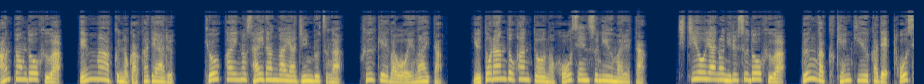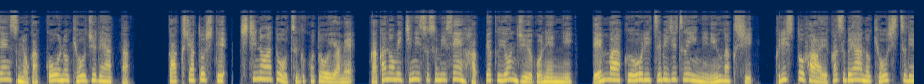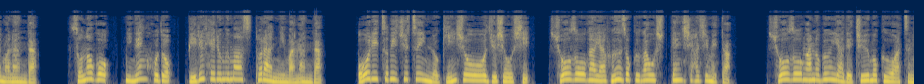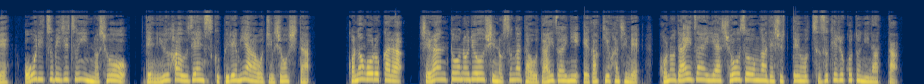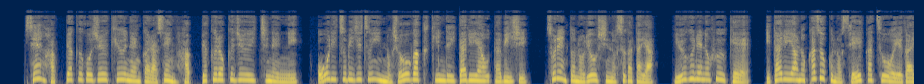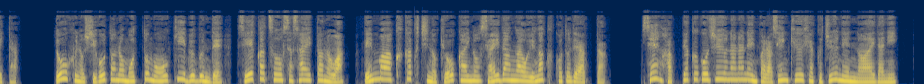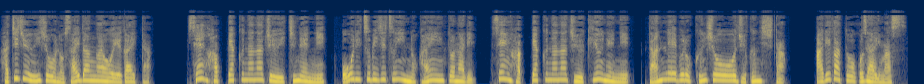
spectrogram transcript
アントン・ドーフはデンマークの画家である。教会の祭壇画や人物が風景画を描いた。ユトランド半島のホーセンスに生まれた。父親のニルスドーフは文学研究家でホーセンスの学校の教授であった。学者として父の後を継ぐことをやめ、画家の道に進み1845年にデンマーク王立美術院に入学し、クリストファー・エカスベアの教室で学んだ。その後、2年ほどビルヘルム・マーストランに学んだ。王立美術院の銀賞を受賞し、肖像画や風俗画を出展し始めた。肖像画の分野で注目を集め、王立美術院の賞でニューハウゼンスクプレミアを受賞した。この頃からシェラン島の漁師の姿を題材に描き始め、この題材や肖像画で出展を続けることになった。1859年から1861年に王立美術院の奨学金でイタリアを旅し、ソ連との漁師の姿や夕暮れの風景、イタリアの家族の生活を描いた。同府の仕事の最も大きい部分で生活を支えたのは、デンマーク各地の教会の祭壇画を描くことであった。1857年から1910年の間に80以上の祭壇画を描いた。1871年に王立美術院の会員となり、1879年にダンレーブロ勲章を受勲した。ありがとうございます。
